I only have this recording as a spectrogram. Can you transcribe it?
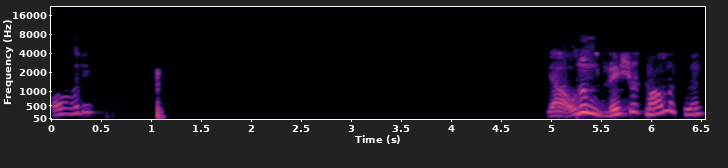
Oh hadi. Ya oğlum Rashford mal mısın?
